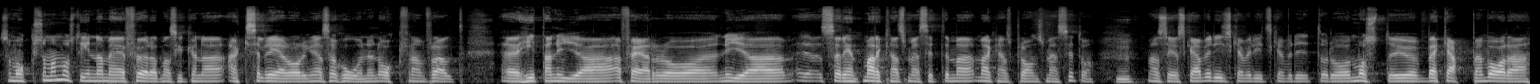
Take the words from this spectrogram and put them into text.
Som också man måste hinna med för att man ska kunna accelerera organisationen och framförallt eh, hitta nya affärer och nya, eh, rent marknadsmässigt, marknadsplansmässigt. Då. Mm. Man säger ska vi dit, ska vi dit, ska vi dit? Och då måste ju backupen vara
